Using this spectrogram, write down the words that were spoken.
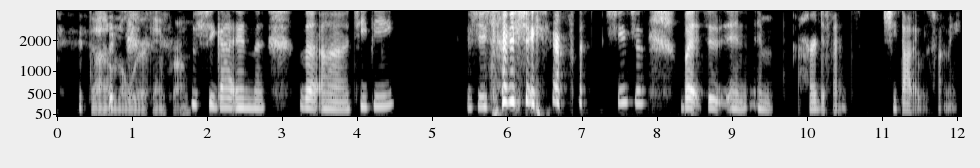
that I don't know where it came from. she got in the the uh TP. She started shaking her butt. She's just but to in in her defense, she thought it was funny.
